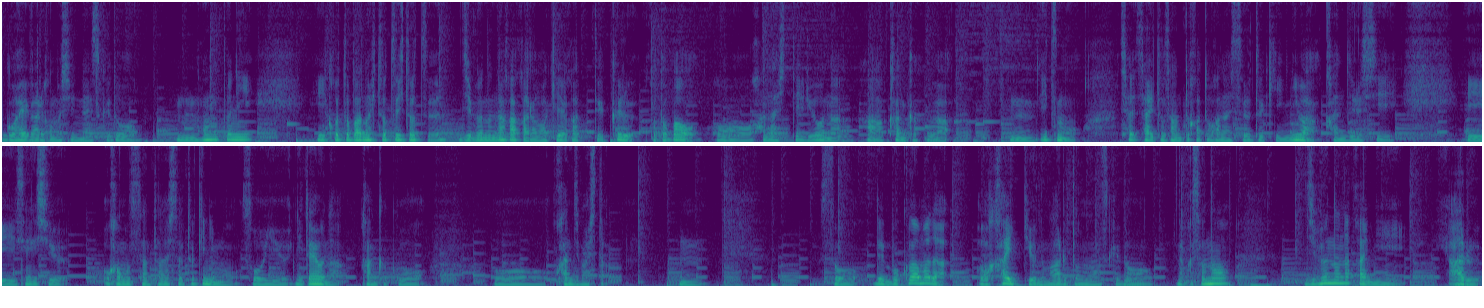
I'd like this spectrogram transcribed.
語弊があるかもしれないですけど、うん、本当に言葉の一つ一つ自分の中から湧き上がってくる言葉を話しているような感覚が、うん、いつも斉藤さんとかとお話しする時には感じるし、先週岡本さんと話した時にもそういう似たような感覚を感じました。うん、そうで僕はまだ若いっていうのもあると思うんですけどなんかその自分の中にある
